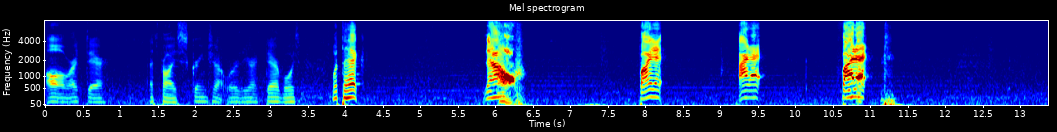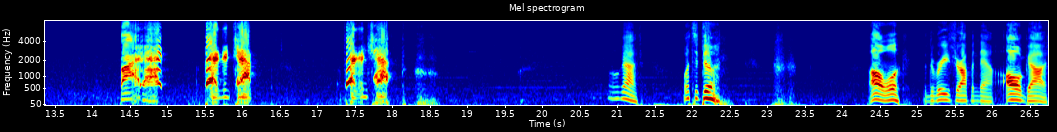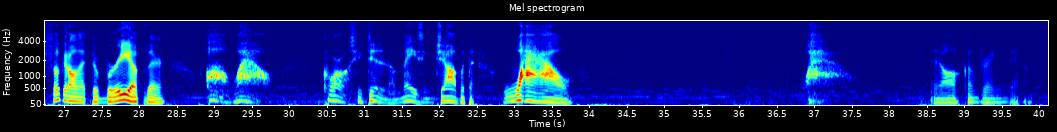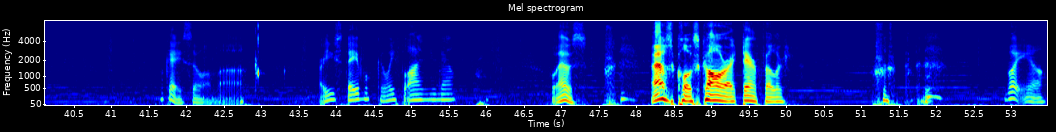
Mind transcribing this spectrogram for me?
Oh, right there. That's probably screenshot worthy right there, boys. What the heck? No! Find it! Find it! Find it! Find it! Abandoned chap! Abandoned chap! Oh god. What's it doing? Oh, look. The debris dropping down. Oh, gosh. Look at all that debris up there. Oh, wow. Corosus did an amazing job with that. Wow. Wow. It all comes raining down. Okay, so, um, uh... Are you stable? Can we fly on you now? well, that was... that was a close call right there, fellers. but, you know...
